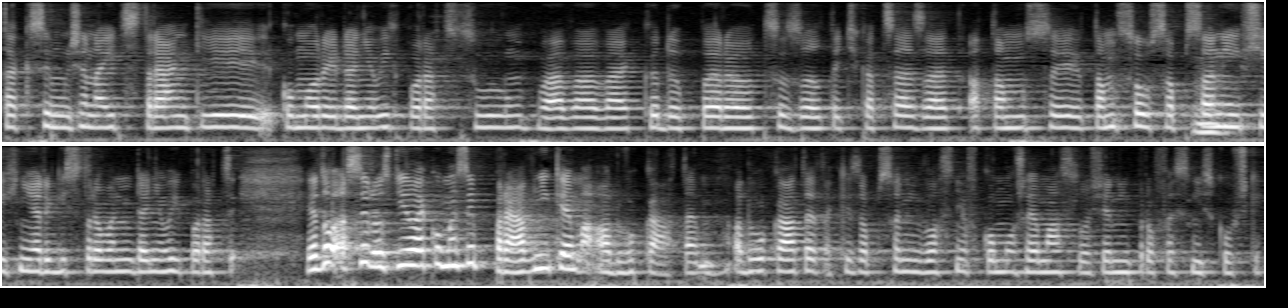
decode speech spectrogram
tak si může najít stránky komory daňových poradců www.kdpr.cz a tam, si, tam jsou zapsaný hmm. všichni registrovaní daňoví poradci. Je to asi rozdíl jako mezi právníkem a advokátem. Advokát je taky zapsaný vlastně v komoře, má složený profesní zkoušky.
